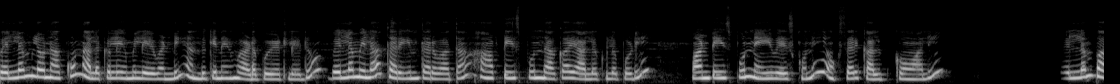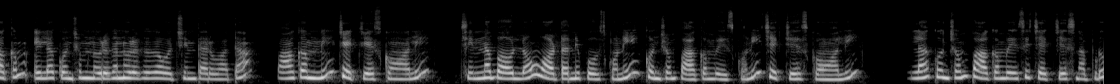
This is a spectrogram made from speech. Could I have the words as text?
బెల్లంలో నాకు నలకలు ఏమి లేవండి అందుకే నేను వాడపోయట్లేదు. బెల్లం ఇలా కరిగిన తర్వాత హాఫ్ టీ స్పూన్ దాకా యాలకుల పొడి వన్ టీ స్పూన్ నెయ్యి వేసుకొని ఒకసారి కలుపుకోవాలి. బెల్లం పాకం ఇలా కొంచెం నురగ నురగగా వచ్చిన తర్వాత పాకంని చెక్ చేసుకోవాలి. చిన్న బౌల్లో వాటర్ని పోసుకొని కొంచెం పాకం వేసుకొని చెక్ చేసుకోవాలి. ఇలా కొంచెం పాకం వేసి చెక్ చేసినప్పుడు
